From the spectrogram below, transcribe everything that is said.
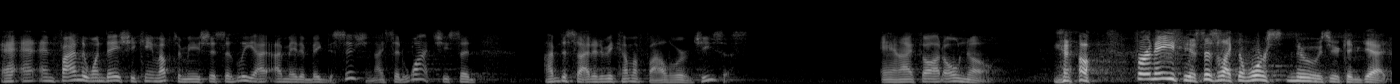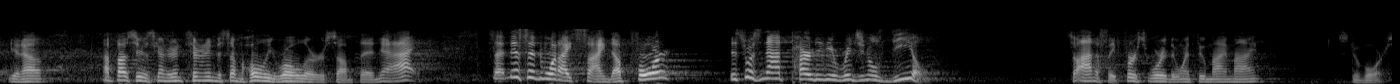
And, and finally, one day she came up to me. And she said, Lee, I, I made a big decision. I said, What? She said, I've decided to become a follower of Jesus. And I thought, Oh no. You know, for an atheist, this is like the worst news you can get, you know. I thought she was going to turn into some holy roller or something. Yeah, I, so this isn't what I signed up for. This was not part of the original deal. So honestly, first word that went through my mind was divorce.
